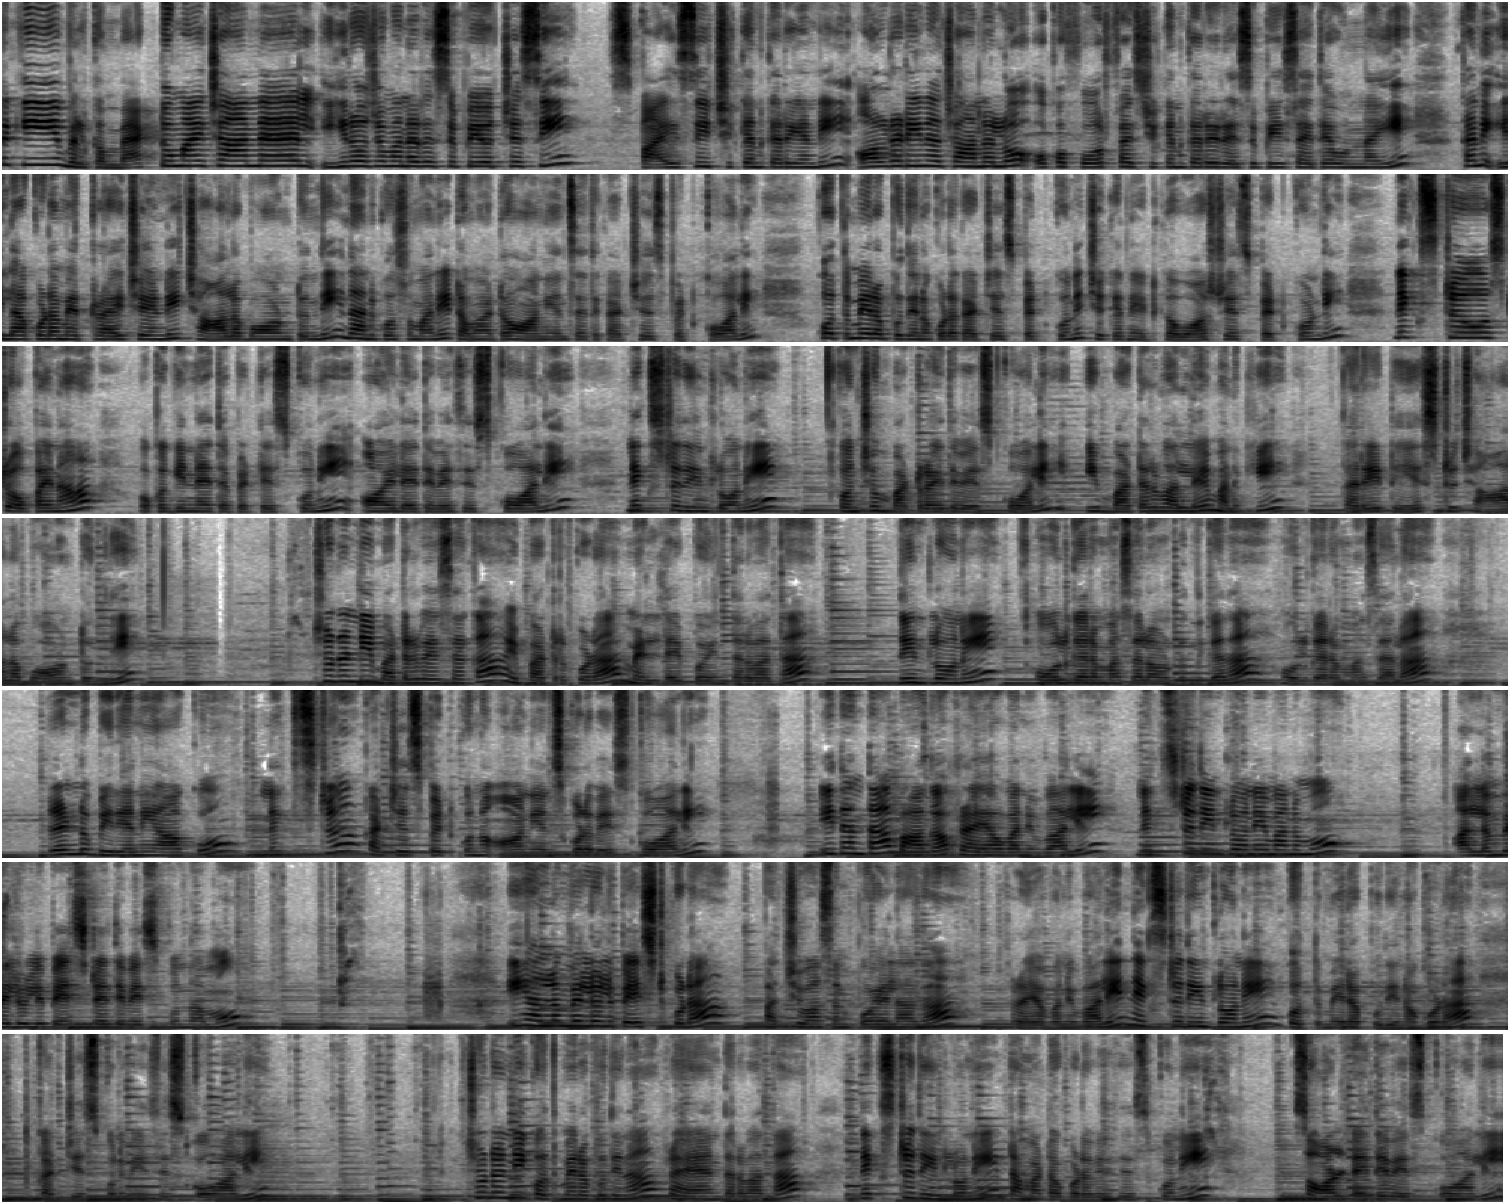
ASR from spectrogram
అందరికీ welcome back to my channel. ఈరోజు మన రెసిపీ వచ్చేసి స్పైసీ చికెన్ కర్రీ అండి. ఆల్రెడీ నా ఛానల్లో ఒక four five chicken curry recipes అయితే ఉన్నాయి. కానీ ఇలా కూడా మీరు ట్రై చేయండి చాలా బాగుంటుంది. దానికోసమని టమాటో ఆనియన్స్ అయితే కట్ చేసి పెట్టుకోవాలి. కొత్తిమీర పుదీనా కూడా కట్ చేసి పెట్టుకొని చికెన్ నీట్గా వాష్ చేసి పెట్టుకోండి. నెక్స్ట్ స్టవ్ పైన ఒక గిన్నె అయితే పెట్టేసుకొని ఆయిల్ అయితే వేసేసుకోవాలి. నెక్స్ట్ దీంట్లోని కొంచెం బటర్ అయితే వేసుకోవాలి. ఈ బటర్ వల్లే మనకి కర్రీ టేస్ట్ చాలా బాగుంటుంది. చూడండి బటర్ వేసాక ఈ బటర్ కూడా మెల్ట్ అయిపోయిన తర్వాత దీంట్లోని హోల్ గరం మసాలా ఉంటుంది కదా హోల్ గరం మసాలా రెండు బిర్యానీ ఆకు నెక్స్ట్ కట్ చేసి పెట్టుకున్న ఆనియన్స్ కూడా వేసుకోవాలి. ఇదంతా బాగా ఫ్రై అవ్వనివ్వాలి. నెక్స్ట్ దీంట్లోనే మనము అల్లం వెల్లుల్లి పేస్ట్ అయితే వేసుకుందాము. ఈ అల్లం వెల్లుల్లి పేస్ట్ కూడా పచ్చివాసన పోయేలాగా ఫ్రై అవ్వనివ్వాలి నెక్స్ట్ దీంట్లోనే కొత్తిమీర పుదీనా కూడా కట్ చేసుకొని వేసేసుకోవాలి. చూడండి కొత్తిమీర పుదీనా ఫ్రై అయిన తర్వాత నెక్స్ట్ దీంట్లోనే టమాటో కూడా వేసేసుకొని సాల్ట్ అయితే వేసుకోవాలి.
